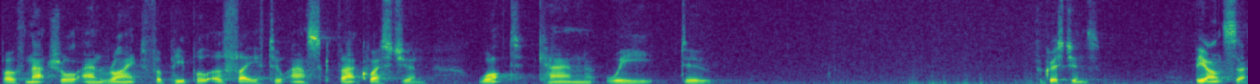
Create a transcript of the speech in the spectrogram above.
both natural and right, for people of faith to ask that question what can we do? For Christians, the answer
